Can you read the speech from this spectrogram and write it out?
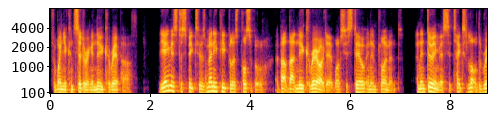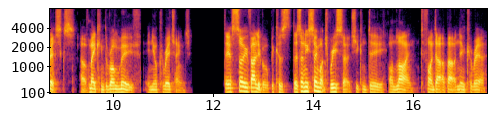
for when you're considering a new career path. The aim is to speak to as many people as possible about that new career idea whilst you're still in employment. And in doing this, it takes a lot of the risks out of making the wrong move in your career change. They are so valuable because there's only so much research you can do online to find out about a new career.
